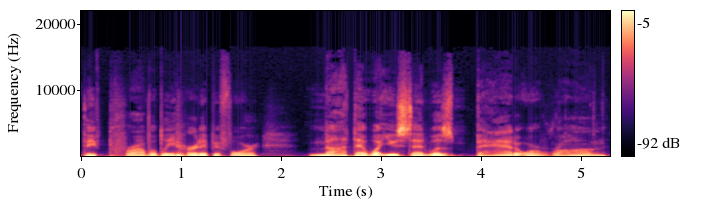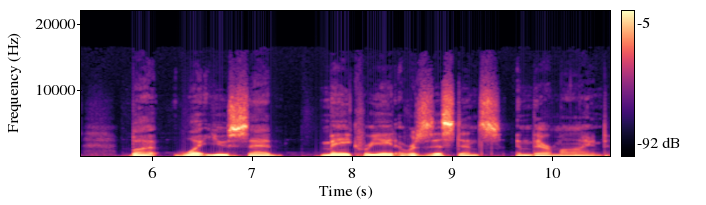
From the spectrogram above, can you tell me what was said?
they've probably heard it before. Not that what you said was bad or wrong, but what you said may create a resistance in their mind.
